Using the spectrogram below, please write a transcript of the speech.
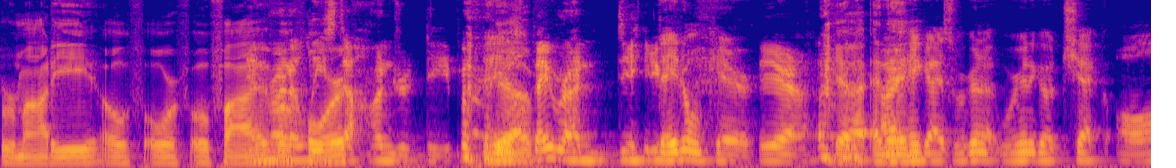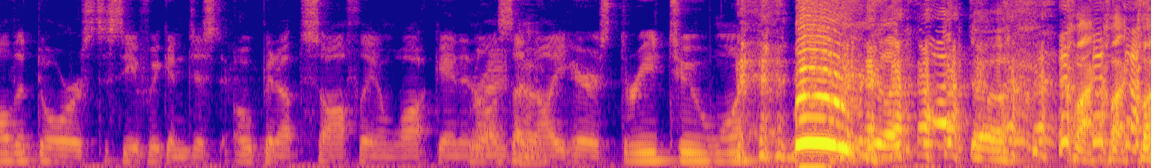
Ramadi 0, or 05, They run at 04. least hundred deep. Yeah. they run deep. they don't care. yeah. Yeah, and All then right, hey guys, we're gonna we're gonna go check all the doors to see if we can just open up softly and walk in, and all of a sudden Yeah. all you hear is three, two, one, boom, and you're like, what the? clack, clack, clack.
